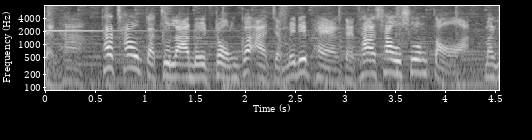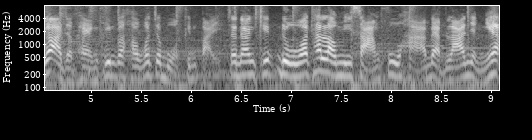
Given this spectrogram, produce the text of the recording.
0 0 0ถ้าเช่ากับจุฬาโดยตรงก็อาจจะไม่ได้แพง แต่ถ้าเช่าช่วงต่อ มันก็อาจจะแพงขึ้นเพราะเขาก็จะบวกขึ้นไป ฉะนั้นคิดดูว่าถ้าเรามี 3 คูหาแบบร้านอย่างเงี้ย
